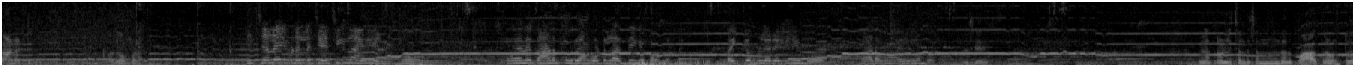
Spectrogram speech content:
കാണട്ടെ. കാണത്തൂർ അങ്ങോട്ടുള്ള അധികം പോക്കുണ്ട് ബൈക്കും പിള്ളേരെ പോകുന്നുണ്ട് നാടകം അതിലെല്ലാം പോകുന്നുണ്ട് ഇവിടെ അത്ര ഉള്ളു ചന്ത പാത്രം ഉണ്ടോ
